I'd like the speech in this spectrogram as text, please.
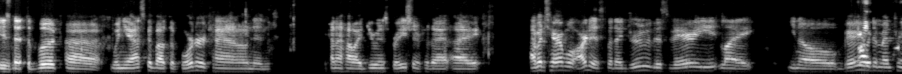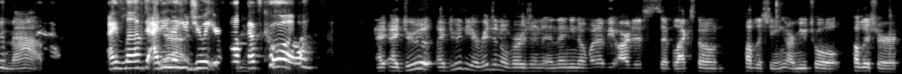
is that the book uh, when you ask about the border town and kind of how I drew inspiration for that. I I'm a terrible artist, but I drew this very like you know very I rudimentary map. I loved it. I didn't yeah. know you drew it yourself. That's cool. I, I, drew I drew the original version, and then you know one of the artists at Blackstone Publishing, our mutual publisher,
